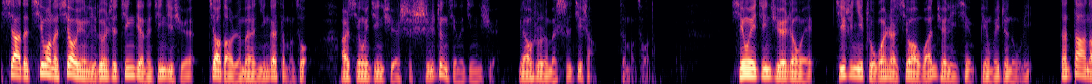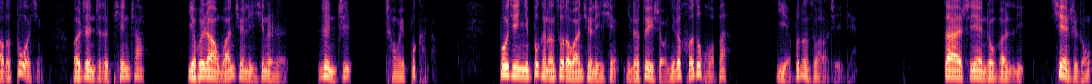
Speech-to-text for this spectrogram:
下的期望的效应理论是经典的经济学，教导人们应该怎么做；而行为经济学是实证性的经济学，描述人们实际上怎么做的。行为经济学认为，即使你主观上希望完全理性并为之努力，但大脑的惰性和认知的偏差，也会让完全理性的人认知成为不可能。不仅你不可能做到完全理性，你的对手、你的合作伙伴也不能做到这一点。在实验中和理现实中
